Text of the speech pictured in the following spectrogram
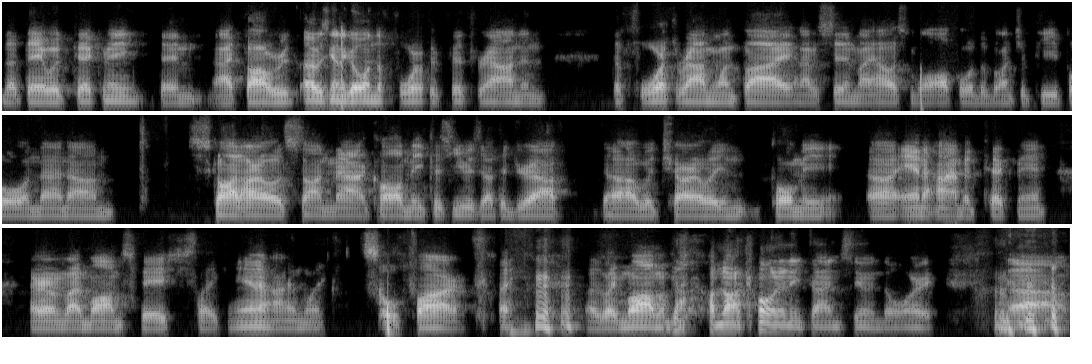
that they would pick me. Then I thought I was going to go in the fourth or fifth round, and the fourth round went by, and I was sitting in my house in Walpole with a bunch of people, and then um, Scott Harlow's son Matt called me because he was at the draft uh, with Charlie and told me uh, Anaheim had picked me. And I remember my mom's face, just like Anaheim, like so far. Like, I was like, Mom, I'm not, I'm not, going anytime soon. Don't worry. Um,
